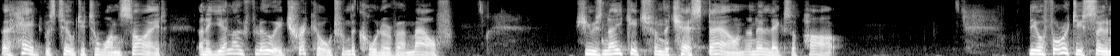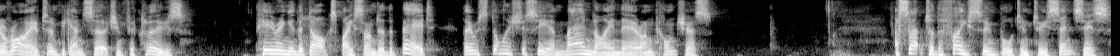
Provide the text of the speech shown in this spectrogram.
Her head was tilted to one side, and a yellow fluid trickled from the corner of her mouth. She was naked from the chest down and her legs apart. The authorities soon arrived and began searching for clues. Peering in the dark space under the bed, they were astonished to see a man lying there unconscious. A slap to the face soon brought him to his senses.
